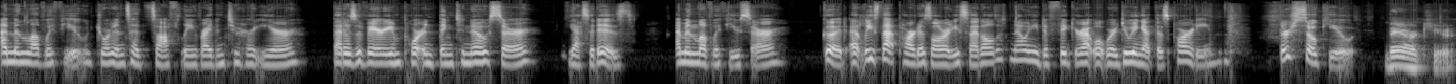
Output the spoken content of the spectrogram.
I'm in love with you, Jordan said softly right into her ear. That is a very important thing to know, sir. Yes, it is. I'm in love with you, sir. Good. At least that part is already settled. Now we need to figure out what we're doing at this party. They're so cute. They are cute.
